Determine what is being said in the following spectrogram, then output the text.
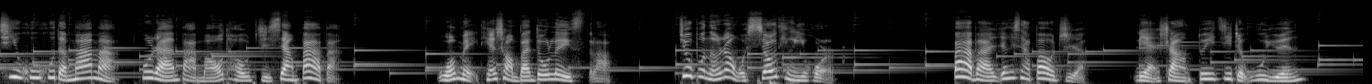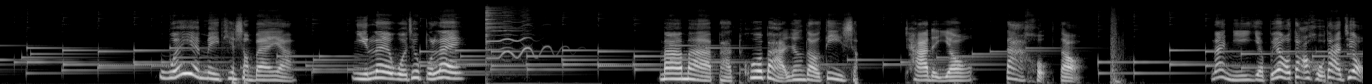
气呼呼的妈妈突然把矛头指向爸爸：“我每天上班都累死了，就不能让我消停一会儿？”爸爸扔下报纸，脸上堆积着乌云。我也每天上班呀，你累我就不累。妈妈把拖把扔到地上，叉着腰。大吼道：“那你也不要大吼大叫！”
